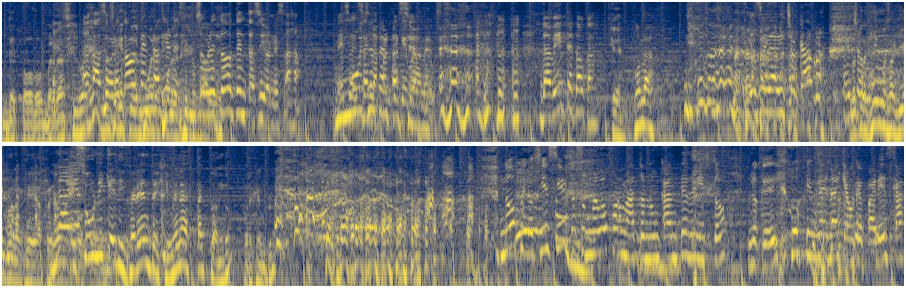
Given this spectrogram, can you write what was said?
de todo, ¿verdad Silvia? Ajá, sobre que todo te mueres por tentaciones. Sobre todo tentaciones, ajá. Eso, esa Muchas es la parte que tentaciones. David, te toca. ¿Qué? Hola. Yo soy David Chocarro. Lo trajimos aquí para que No, aprendamos. es única y diferente. Jimena está actuando, por ejemplo. No, pero sí es cierto, es un nuevo formato, nunca antes visto. Lo que dijo Jimena, que aunque parezca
